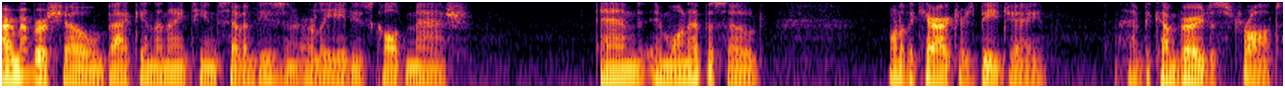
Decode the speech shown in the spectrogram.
I remember a show back in the 1970s and early 80s called MASH. And in one episode, one of the characters, BJ, had become very distraught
